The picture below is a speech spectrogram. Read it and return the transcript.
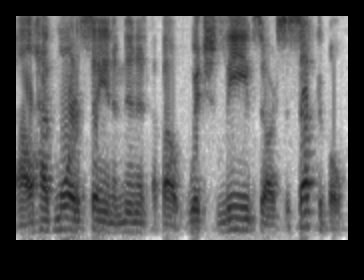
I'll have more to say in a minute about which leaves are susceptible,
